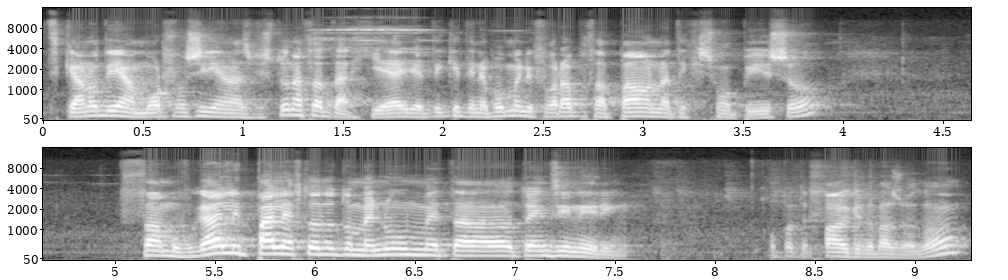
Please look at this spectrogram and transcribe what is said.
Της κάνω διαμόρφωση για να σβηστούν αυτά τα αρχεία, γιατί και την επόμενη φορά που θα πάω να τη χρησιμοποιήσω, θα μου βγάλει πάλι αυτό εδώ το μενού με τα, το engineering. Οπότε πάω και το βάζω εδώ.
